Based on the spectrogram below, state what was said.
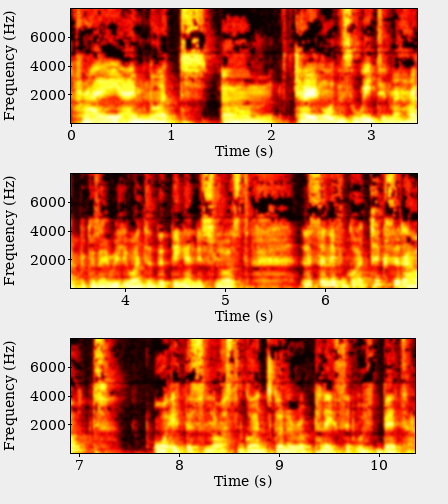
crying. I'm not um, carrying all this weight in my heart because I really wanted the thing and it's lost. Listen, if God takes it out or if it's lost, God's going to replace it with better.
